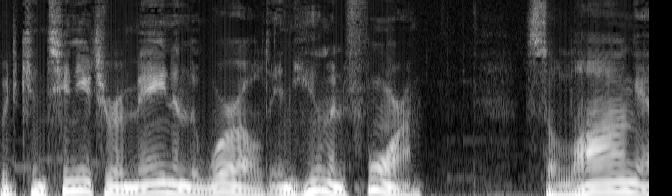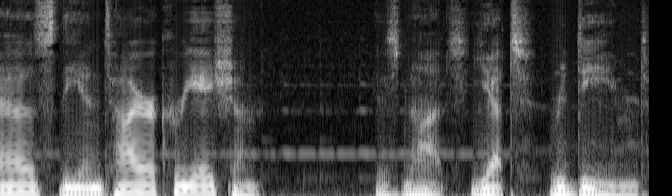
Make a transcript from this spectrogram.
would continue to remain in the world in human form so long as the entire creation is not yet redeemed.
